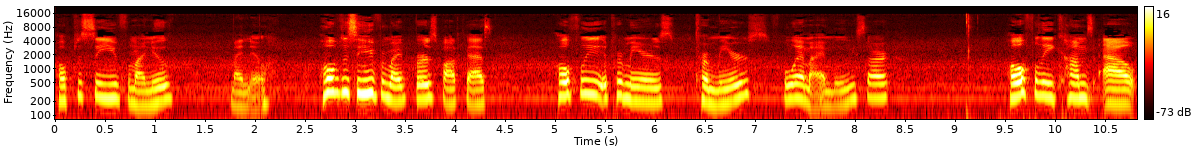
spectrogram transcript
hope to see you for my new, my new. Hope to see you for my first podcast. Hopefully it premieres. Premieres? Who am I? A movie star? Hopefully comes out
